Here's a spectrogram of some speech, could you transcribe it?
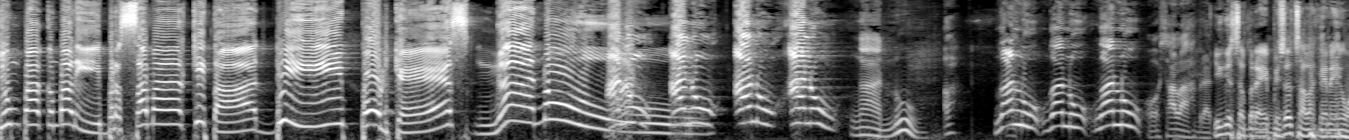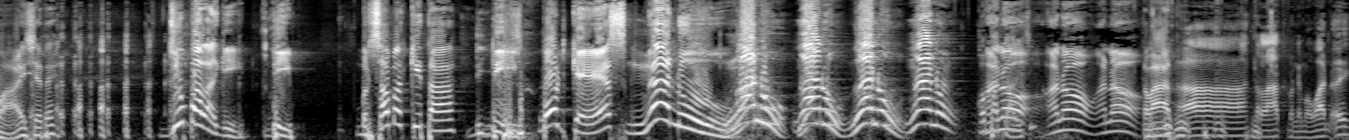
Jumpa kembali bersama kita di podcast Nganu Anu Anu Anu Anu nganu ah nganu nganu nganu oh salah berarti Juga seberapa episode salah keneh wae sih teh. Jumpa lagi di bersama kita di, podcast Nganu. nganu nganu nganu nganu. Anu sih? anu anu Telat. ah telat penemawan euy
